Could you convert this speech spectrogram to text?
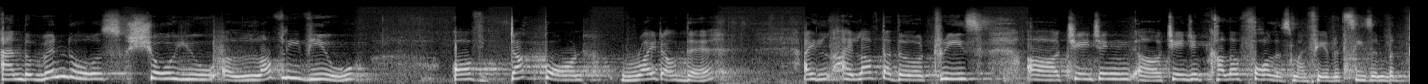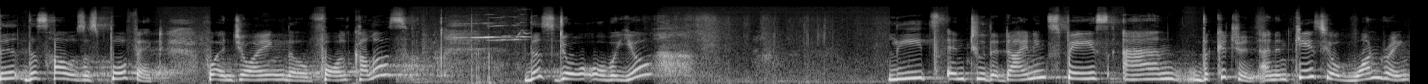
And the windows show you a lovely view of duck pond right out there I, I love that the trees are changing, uh, changing color. Fall is my favorite season, but th this house is perfect for enjoying the fall colors. This door over here leads into the dining space and the kitchen. And in case you're wondering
